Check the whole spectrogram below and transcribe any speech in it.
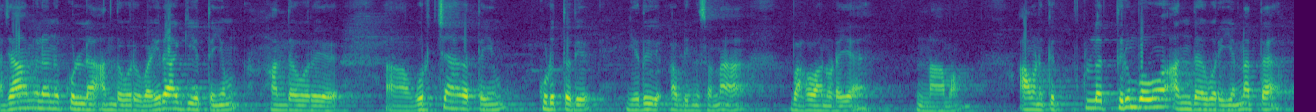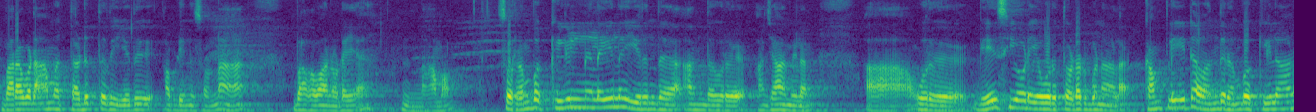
அஜாமிலனுக்குள்ள அந்த ஒரு வைராக்கியத்தையும் அந்த ஒரு உற்சாகத்தையும் கொடுத்தது எது அப்படின்னு சொன்னால் பகவானுடைய நாமம். அவனுக்குள்ளே திரும்பவும் அந்த ஒரு எண்ணத்தை வரவிடாமல் தடுத்தது எது அப்படின்னு சொன்னால் பகவானுடைய நாமம். ஸோ ரொம்ப கீழ்நிலையில் இருந்த அந்த ஒரு அஜாமிலன் ஒரு வேசியோடைய ஒரு தொடர்புனால் கம்ப்ளீட்டாக வந்து ரொம்ப கீழான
